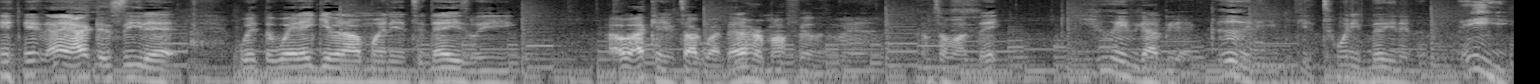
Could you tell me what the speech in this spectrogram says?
hey, I can see that with the way they giving out money in today's league. Oh, I can't even talk about that. That hurt my feelings, man. I'm talking about that. You ain't even gotta be that good, and you can get 20 million in the league.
